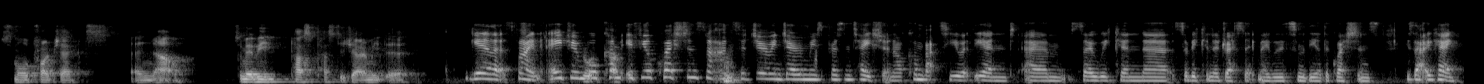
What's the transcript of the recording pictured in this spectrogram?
small projects and now. So maybe pass pass to Jeremy to Yeah, that's fine. Adrian, we'll come if your question's not answered during Jeremy's presentation. I'll come back to you at the end, um, so we can uh, so we can address it maybe with some of the other questions. Is that okay?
